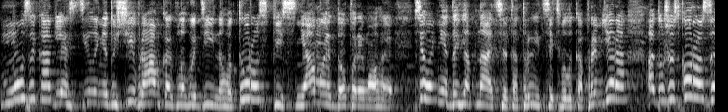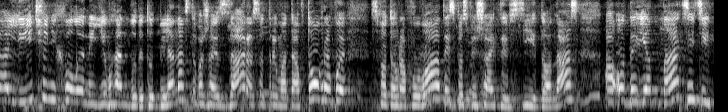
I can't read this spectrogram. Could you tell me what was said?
Музика для зцілення душі в рамках благодійного туру з піснями до перемоги. Сьогодні 19.30 велика прем'єра. А дуже скоро за лічені хвилини Євген буде тут біля нас. То бажаю зараз отримати автографи, сфотографуватись. Поспішайте всі до нас. А о 19.30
